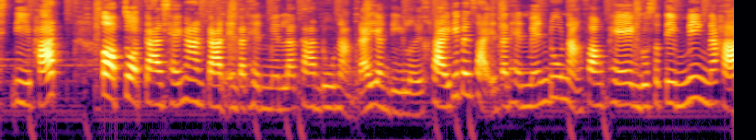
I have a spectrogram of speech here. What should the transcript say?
HD Plus ตอบโจทย์การใช้งานการเอนเตอร์เทนเมนต์และการดูหนังได้อย่างดีเลย ใครที่เป็นสายเอนเตอร์เทนเมนต์ดูหนังฟังเพลง ดูสตรีมมิ่งนะคะ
